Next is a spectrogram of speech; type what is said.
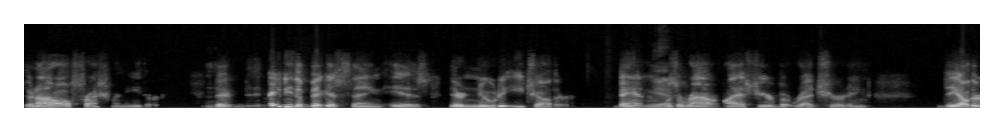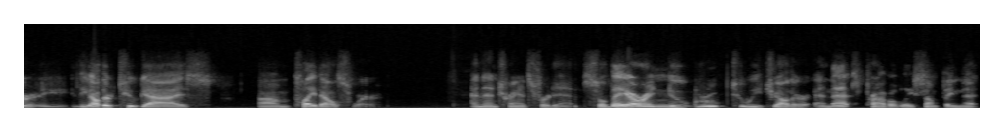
they're not all freshmen either. Mm-hmm. Maybe the biggest thing is they're new to each other. Banton yeah. was around last year, but redshirting. The other the other two guys um, played elsewhere. and then transferred in. So they are a new group to each other, and that's probably something that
